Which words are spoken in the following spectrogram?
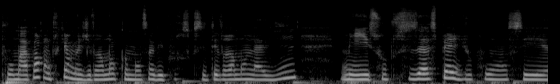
pour ma part, en tout cas, moi j'ai vraiment commencé à découvrir ce que c'était vraiment la vie, mais sous tous ces aspects, du coup. Hein, c'est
